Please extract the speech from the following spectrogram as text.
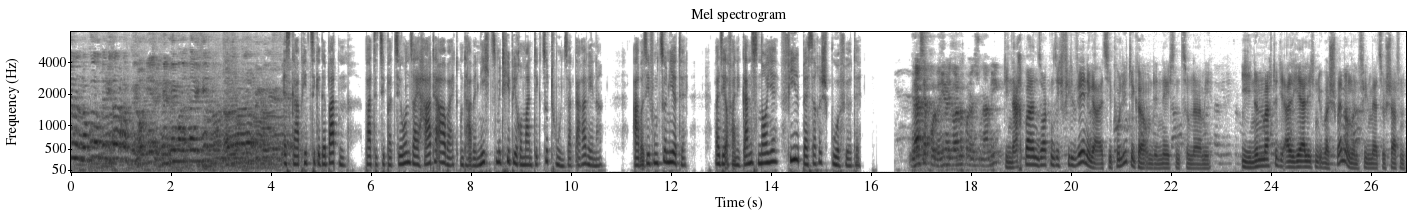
yo no puedo utilizar la construcción. El mismo lo está diciendo. No, no, no, Es gab hitzige Debatten. Partizipation sei harte Arbeit und habe nichts mit Hippie-Romantik zu tun, sagt Aravena. Aber sie funktionierte, weil sie auf eine ganz neue, viel bessere Spur führte. Die Nachbarn sorgten sich viel weniger als die Politiker um den nächsten Tsunami. Ihnen machte die alljährlichen Überschwemmungen viel mehr zu schaffen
